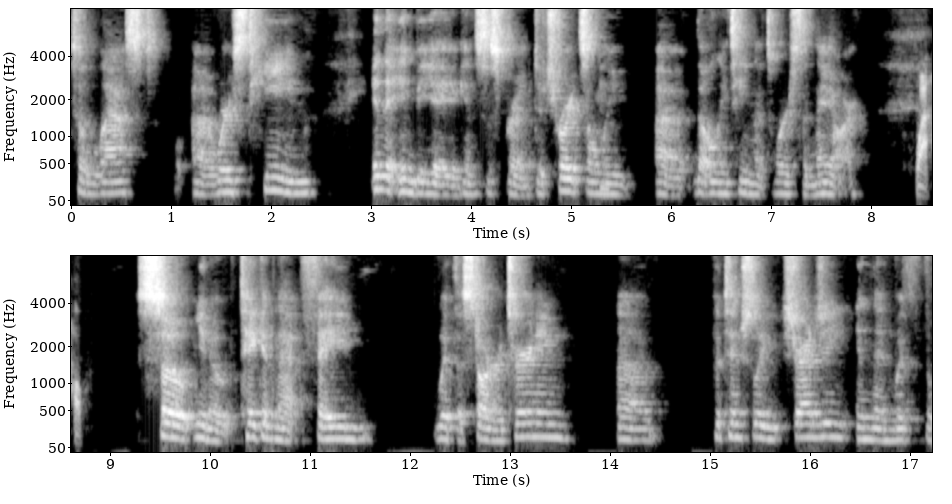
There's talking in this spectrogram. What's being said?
to last uh, worst team in the NBA against the spread. Detroit's only uh, the only team that's worse than they are. Wow. So you know, taking that fade with the starter turning uh, potentially strategy, and then with the,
